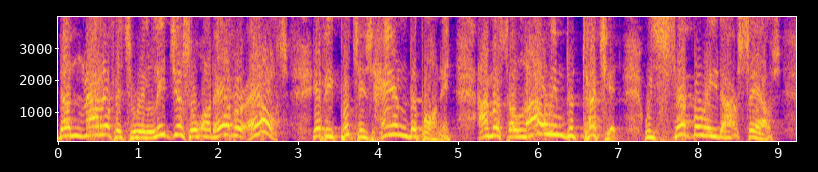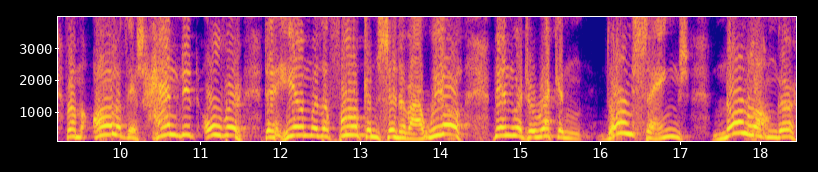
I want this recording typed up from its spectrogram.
Doesn't matter if it's religious or whatever else. If he puts his hand upon it, I must allow him to touch it. We separate ourselves ourselves from all of this, hand it over to Him with the full consent of our will, then we're to reckon those things no longer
